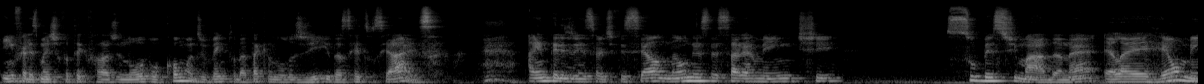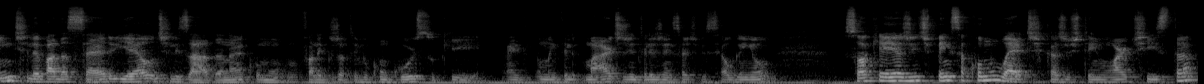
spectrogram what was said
infelizmente vou ter que falar de novo, com o advento da tecnologia e das redes sociais, a inteligência artificial não necessariamente subestimada, né? Ela é realmente levada a sério e é utilizada, né? Como eu falei que já teve o um concurso que uma, uma arte de inteligência artificial ganhou. Só que aí a gente pensa como ética. A gente tem um artista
